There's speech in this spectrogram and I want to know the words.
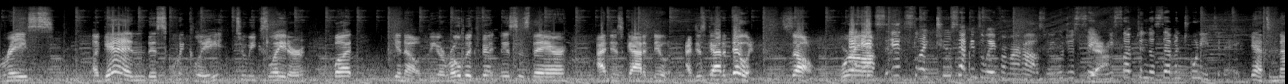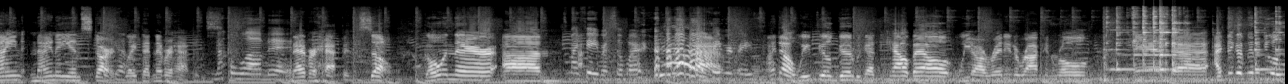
race again this quickly. Two weeks later, but you know the aerobic fitness is there. I just got to do it. I just got to do it. So we're Yeah, off. it's, it's like two seconds away from our house. We were just saying Yeah. we slept until 7:20 today. Yeah, it's 9 9 a.m. start. Yeah. Like that never happens. I love it. Never happens. So going there. Um, It's my favorite so far. Yeah. my favorite race. I know we feel good. We got the cowbell. We are ready to rock and roll. And uh, I think I'm gonna do a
